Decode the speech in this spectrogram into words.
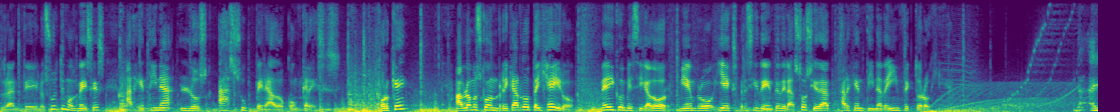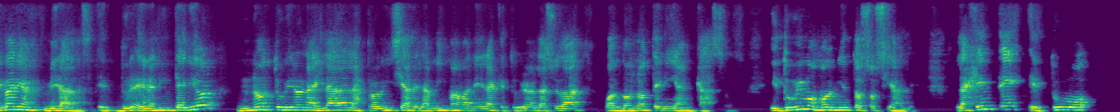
durante los últimos meses Argentina los ha superado con creces. ¿Por qué? Hablamos con Ricardo Teijeiro, médico investigador, miembro y expresidente de la Sociedad Argentina de Infectología. Hay varias miradas. En el interior no estuvieron aisladas las provincias de la misma manera que estuvieron la ciudad cuando no tenían casos. Y tuvimos movimientos sociales. La gente estuvo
